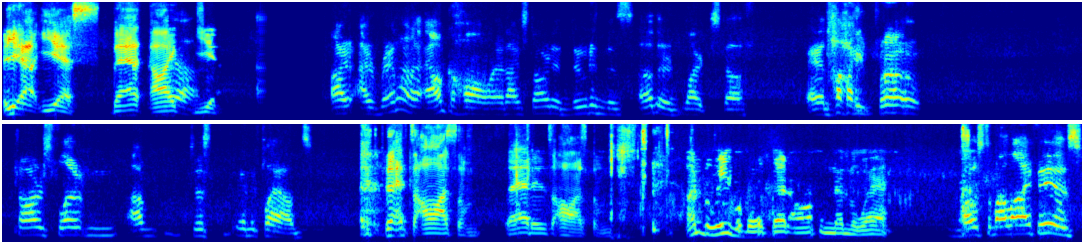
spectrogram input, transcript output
Yeah, yes, that I Yeah. yeah. I, I ran out of alcohol and I started doing this other like stuff, and like, bro, cars floating. I'm just in the clouds. That's awesome. That is awesome. Unbelievable, but awesome nonetheless. Most of my life is.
